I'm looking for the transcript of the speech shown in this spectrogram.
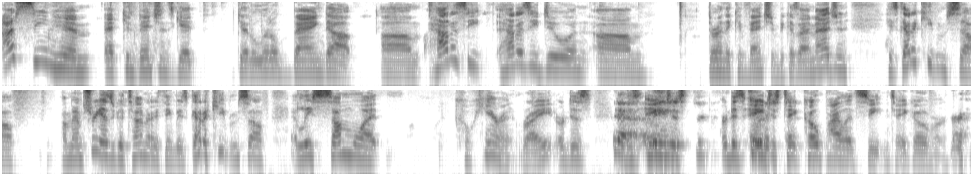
I've seen him at conventions get get a little banged up. Um, how does he how does he do in, um, during the convention? Because I imagine he's got to keep himself. I mean, I'm sure he has a good time and everything, but he's got to keep himself at least somewhat coherent, right? Or does or Yeah, does I A mean, just or does to A just take co-pilot's seat and take over? That,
